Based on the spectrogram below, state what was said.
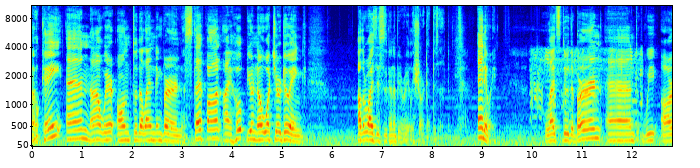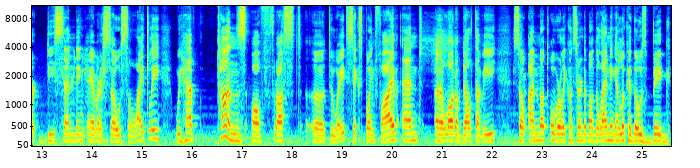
Okay, and now we're on to the landing burn. Stefan, I hope you know what you're doing. Otherwise, this is gonna be a really short episode. Anyway, let's do the burn, and we are descending ever so slightly. We have tons of thrust uh, to weight, 6.5, and a lot of delta V, so I'm not overly concerned about the landing. And look at those big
